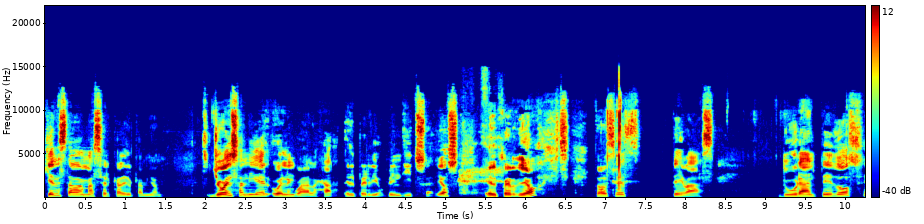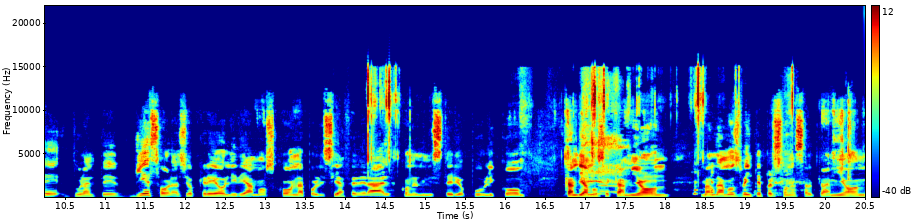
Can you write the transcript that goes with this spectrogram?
quién estaba más cerca del camión. Yo en San Miguel o él en Guadalajara. Él perdió, bendito sea Dios. Él perdió. Entonces, te vas. Durante 12, durante 10 horas, yo creo, lidiamos con la Policía Federal, con el Ministerio Público, cambiamos de camión, mandamos 20 personas al camión,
